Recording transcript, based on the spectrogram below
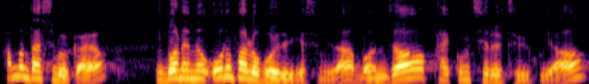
한번 다시 볼까요? 이번에는 오른팔로 보여드리겠습니다. 먼저 팔꿈치를 들고요.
